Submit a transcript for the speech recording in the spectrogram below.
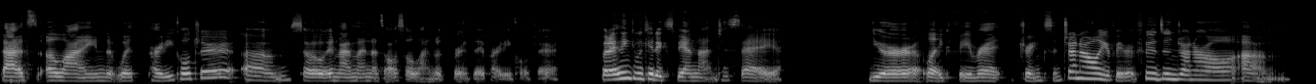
that's aligned with party culture. Um, so in my mind, that's also aligned with birthday party culture. But I think we could expand that to say your like favorite drinks in general, your favorite foods in general. Um,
